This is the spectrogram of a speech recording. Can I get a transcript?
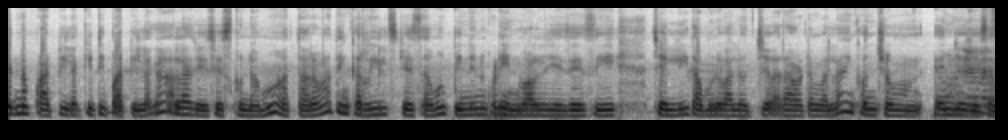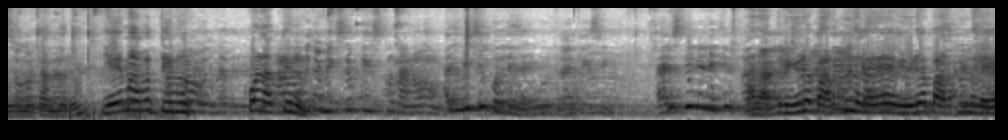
చిన్న పార్టీలా కిటీ పార్టీలాగా అలా చేసేసుకున్నాము. ఆ తర్వాత ఇంకా రీల్స్ చేసాము. పిన్నిని కూడా ఇన్వాల్వ్ చేసేసి చెల్లి తమ్ముడు వాళ్ళు వచ్చి రావటం వల్ల ఇంకొంచెం ఎంజాయ్ చేసాము అనమాట అందరం ఏమవ్వదు తిను. పోనీ తిను. మిక్సర్ తీసుకున్నాను. అదంతా వీడియో పడుతుందిలే వీడియో పడుతుందిలే.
